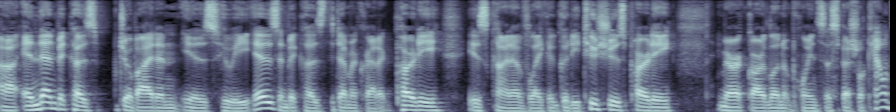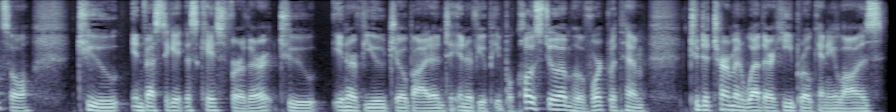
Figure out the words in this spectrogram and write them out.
Uh, and then because Joe Biden is who he is, and because the Democratic Party is kind of like a goody two shoes party, Merrick Garland appoints a special counsel to investigate this case further, to interview Joe Biden, to interview people close to him who have worked with him, to determine whether he broke any laws.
